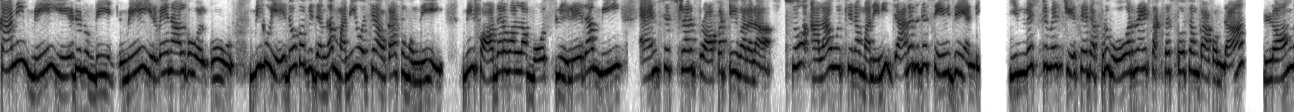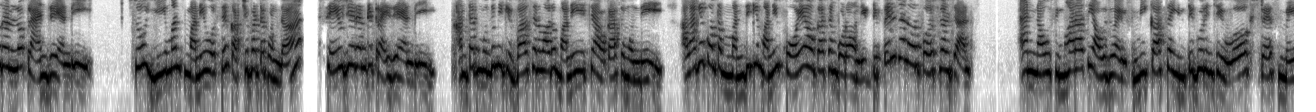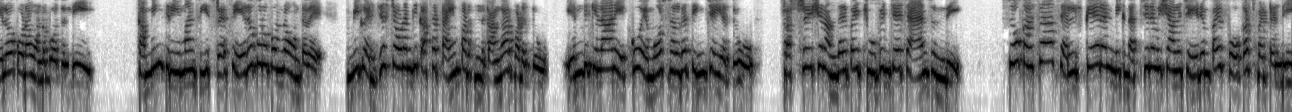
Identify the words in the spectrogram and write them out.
కానీ మే ఏడు నుండి మే ఇరవై నాలుగు వరకు మీకు ఏదో ఒక విధంగా మనీ వచ్చే అవకాశం ఉంది. మీ ఫాదర్ వల్ల మోస్ట్లీ లేదా మీ యాన్సెస్ట్రల్ ప్రాపర్టీ వలన. సో అలా వచ్చిన మనీని జాగ్రత్తగా సేవ్ చేయండి. ఇన్వెస్ట్మెంట్స్ చేసేటప్పుడు ఓవర్ నైట్ సక్సెస్ కోసం కాకుండా లాంగ్ రన్లో ప్లాన్ చేయండి. సో ఈ మంత్ మనీ వస్తే ఖర్చు పెట్టకుండా సేవ్ చేయడానికి ట్రై చేయండి. అంతకు ముందు మీకు ఇవ్వాల్సిన వారు మనీ ఇచ్చే అవకాశం ఉంది. అలాగే కొంతమందికి మనీ పోయే అవకాశం కూడా ఉంది. Depends on our personal chart and now సింహరాశి హౌస్ వైఫ్స్ మీకు కాస్త ఇంటి గురించి వర్క్ స్ట్రెస్ మేలో కూడా ఉండబోతుంది. కమింగ్ త్రీ మంత్స్ ఈ స్ట్రెస్ ఏదో ఒక రూపంలో ఉంటది. మీకు అడ్జస్ట్ అవడానికి కాస్త టైం పడుతుంది కంగారు పడద్దు. ఎందుకు ఇలా అని ఎక్కువ ఎమోషనల్గా థింక్ చేయొద్దు. ఫ్రస్ట్రేషన్ అందరిపై చూపించే ఛాన్స్ ఉంది. సో కాస్త సెల్ఫ్ కేర్ అండ్ మీకు నచ్చిన విషయాలు చేయడంపై ఫోకస్ పెట్టండి.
